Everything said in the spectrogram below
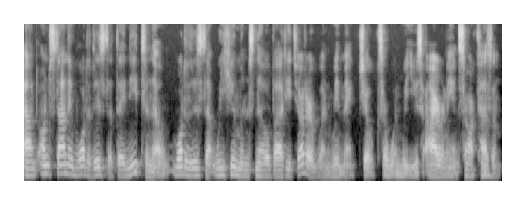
and understanding what it is that they need to know, what it is that we humans know about each other when we make jokes or when we use irony and sarcasm,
